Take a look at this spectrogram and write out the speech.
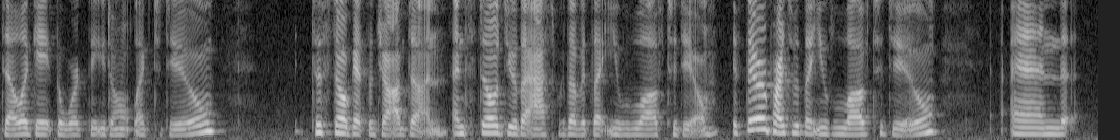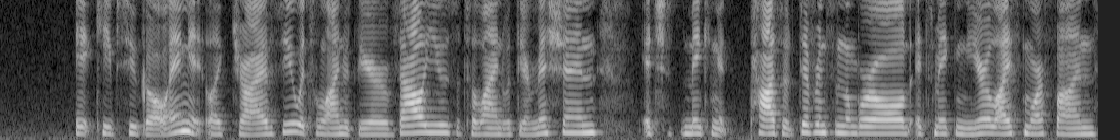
delegate the work that you don't like to do to still get the job done and still do the aspect of it that you love to do. If there are parts of it that you love to do and it keeps you going, it like drives you, it's aligned with your values, it's aligned with your mission, it's making a positive difference in the world, it's making your life more fun.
